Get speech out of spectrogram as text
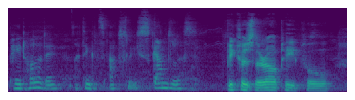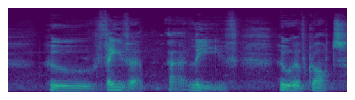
paid holiday. I think it's absolutely scandalous. because there are people who favour uh, leave who have got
